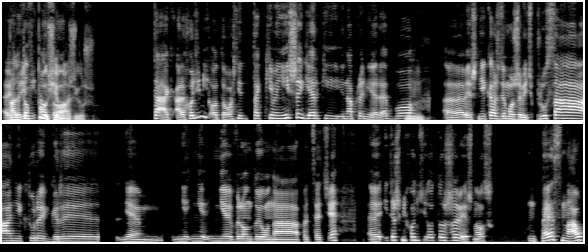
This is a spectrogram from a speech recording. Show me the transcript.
Ale to w plusie to, masz już. Tak, ale chodzi mi o to właśnie takie mniejsze gierki na premierę, bo mm. e, wiesz, nie każdy może mieć plusa, a niektóre gry nie wiem, nie, nie, nie wylądują na PC-cie. E, I też mi chodzi o to, że wiesz, no PS Now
